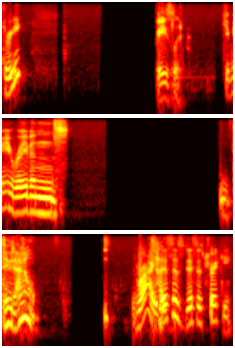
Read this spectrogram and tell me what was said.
Three? Beasley. Give me Ravens. Dude, I don't. Right. This is this is tricky.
